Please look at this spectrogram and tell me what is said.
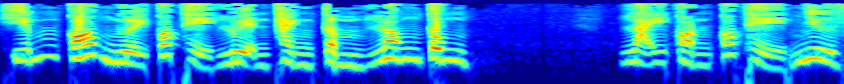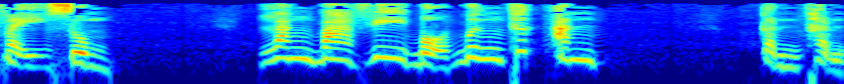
Hiếm có người có thể luyện thành cầm long công. Lại còn có thể như vậy dùng. Lăng ba vi bộ bưng thức ăn. Cẩn thận.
